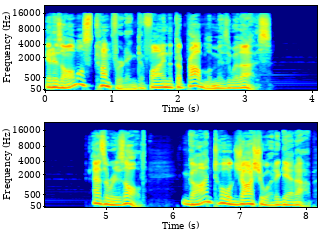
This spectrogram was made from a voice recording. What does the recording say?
It is almost comforting to find that the problem is with us. As a result, God told Joshua to get up.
